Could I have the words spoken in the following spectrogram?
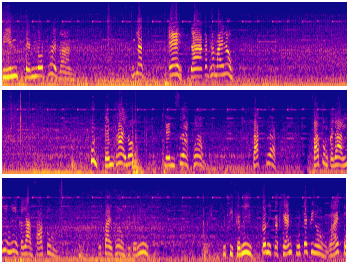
ปีนเต็มรถเลยบานนี่จะเอ้ยด่ากันทำไมเล่าพุ่นเต็มท้ายรถ เล่นเสื้อพร้อม กัดเสื้อสาวตุ่มกระยานลิงลิงกระยานสาวตุ่มอยู่ใต้ท้องพี่กะนี่อยู่ผิดกันนี่ตัวนี้กับแขนกุดได้พี่น้องหลายโต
